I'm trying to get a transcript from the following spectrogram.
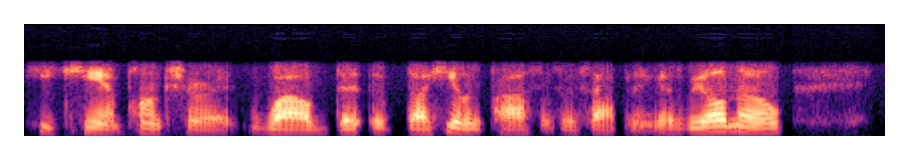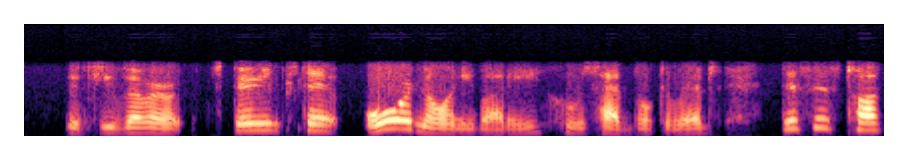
he can't puncture it while the the healing process is happening. As we all know, if you've ever experienced it or know anybody who's had broken ribs, this is talk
